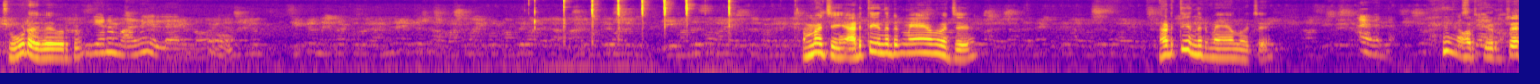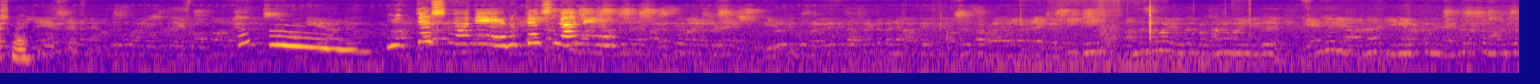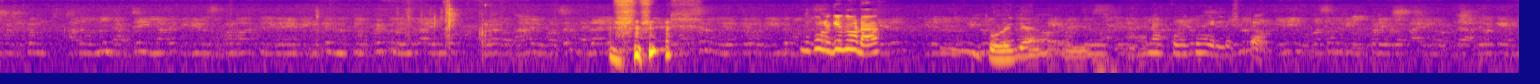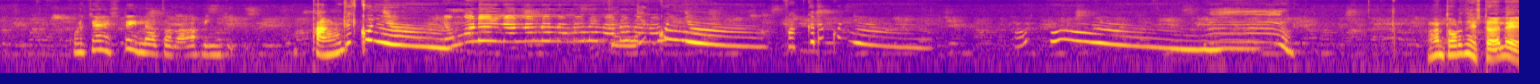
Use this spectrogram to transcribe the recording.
ചൂടല്ലേ ഇവർക്ക്? മഴയല്ലായിരുന്നോ? അമ്മ വെച്ചേ അടുത്ത് ചെന്നിട്ട് മേന്ന് വെച്ച്. അടുത്ത് ചെന്നിട്ട് മേന്ന് വെച്ച്. അവർക്ക് ഇറിറ്റേഷന്. ഇറിറ്റേഷനാണേ ഇറിറ്റേഷനാണേ കുളിക്കുന്നോടാ? കുളിക്കാനോ? അങ്ങനെ കുളിക്കുന്നത് വലിയ ഇഷ്ടമാണ്. കുളിക്കാൻ ഇഷ്ടമില്ലാത്തതാ പിങ്കി പങ്കിക്കുഞ്ഞു. അങ്ങനെ തുടർന്ന് ഇഷ്ടമല്ലേ?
